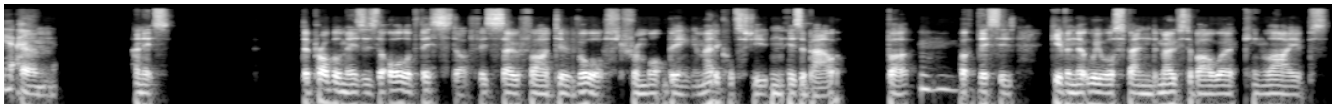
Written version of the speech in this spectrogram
Yeah. Um, and it's the problem is is that all of this stuff is so far divorced from what being a medical student is about. But mm-hmm. but this is given that we will spend most of our working lives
